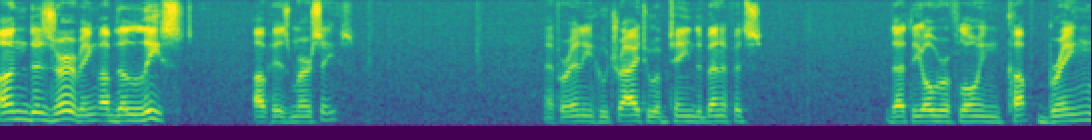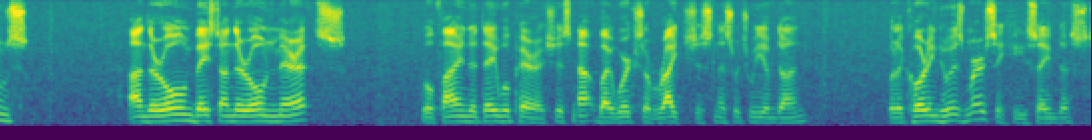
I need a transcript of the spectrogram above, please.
undeserving of the least of His mercies. And for any who try to obtain the benefits that the overflowing cup brings on their own, based on their own merits, will find that they will perish. It's not by works of righteousness which we have done, but according to his mercy he saved us.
